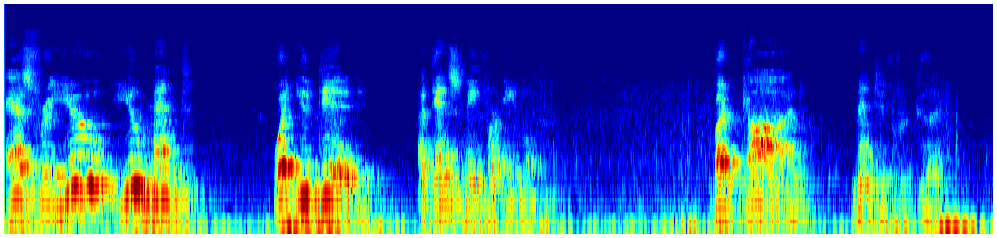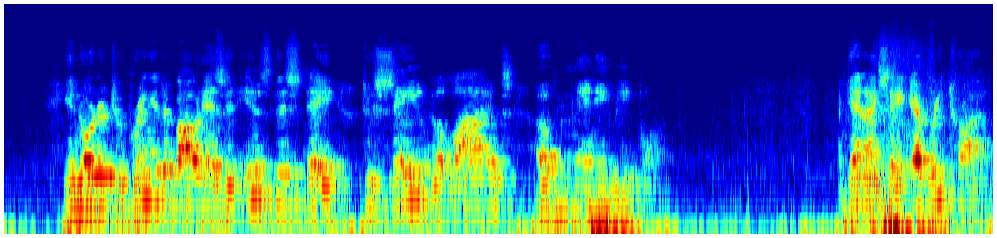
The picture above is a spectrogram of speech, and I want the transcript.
As for you, you meant what you did against me for evil. But God meant it for good, in order to bring it about as it is this day to save the lives of many people. Again, I say every trial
